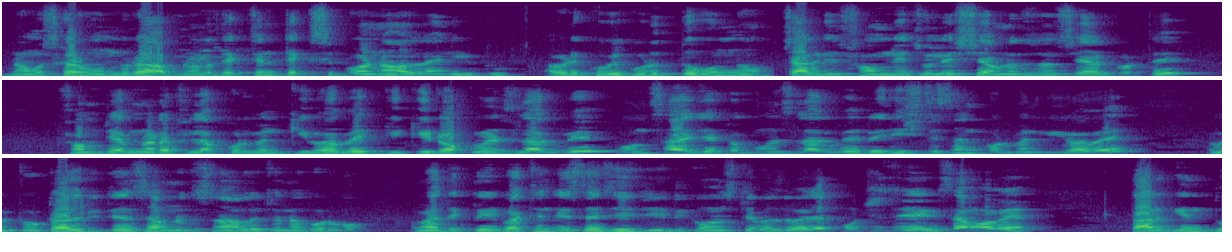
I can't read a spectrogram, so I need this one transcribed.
নমস্কার বন্ধুরা, আপনারা দেখছেন টেক্সিপর্ণা অনলাইন ইউটিউব আবার খুবই গুরুত্বপূর্ণ চাকরির ফর্ম নিয়ে চলে এসেছি আপনাদের সঙ্গে শেয়ার করতে। ফর্মটি আপনারা ফিল আপ করবেন কীভাবে, কি কি ডকুমেন্টস লাগবে, কোন সাইজের ডকুমেন্টস লাগবে রেজিস্ট্রেশন করবেন কীভাবে, আমি টোটাল ডিটেলস আপনাদের সঙ্গে আলোচনা করব। আপনারা দেখতেই পাচ্ছেন এসএসসি জিডি কনস্টেবল দু হাজার পঁচিশে এক্সাম হবে, তার কিন্তু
